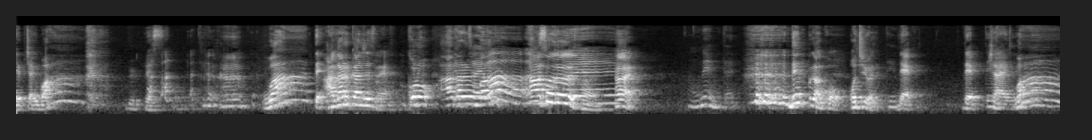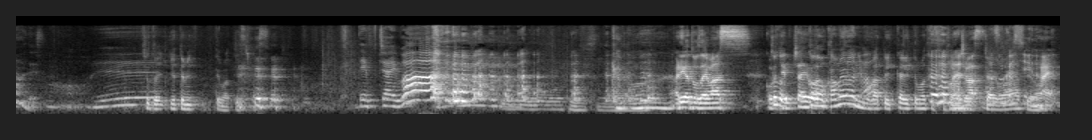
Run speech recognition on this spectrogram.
đẹp trai quá。ですわーって上がる感じですね。この上がる đẹp trai quá。あそうですそうです、はい。ー、おねみたいな。 đẹp がこう落ちるわけでデップデデプチャイわーです。ちょっと言ってみてもらっていいですか？ đẹp trai quá ありがとうございます。こちょっとこのカメラに向かって一回言ってもらっていいですか？お願いします。は。い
